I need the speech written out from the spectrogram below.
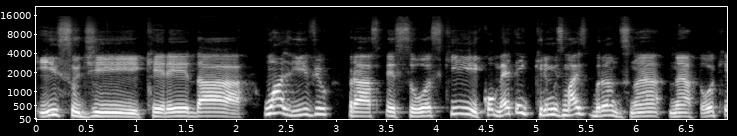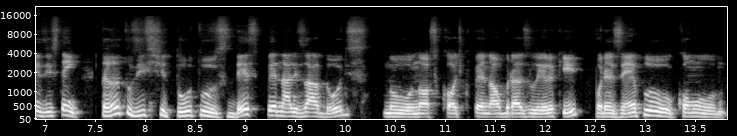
isso de querer dar um alívio para as pessoas que cometem crimes mais brandos. Não é, não é à toa que existem tantos institutos despenalizadores no nosso Código Penal brasileiro aqui, por exemplo, como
